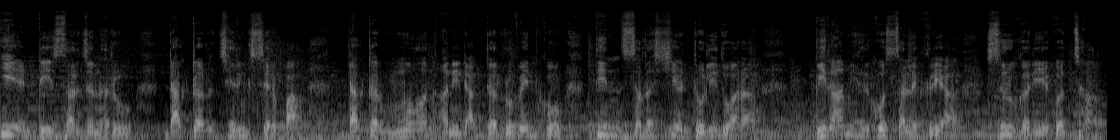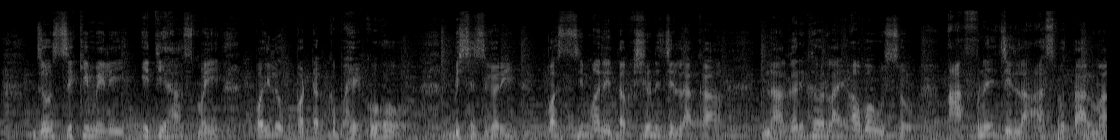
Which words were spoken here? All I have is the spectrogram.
इएनटी सर्जनहरू डाक्टर छिरिङ शेर्पा डाक्टर मोहन अनि डाक्टर रुबेनको तिन सदस्यीय टोलीद्वारा बिरामीहरूको शल्यक्रिया सुरु गरिएको छ जो सिक्किमेली इतिहासमै पहिलो पटक भएको हो। विशेष गरी पश्चिम अनि दक्षिण जिल्लाका नागरिकहरूलाई अब उसो आफ्नै जिल्ला अस्पतालमा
